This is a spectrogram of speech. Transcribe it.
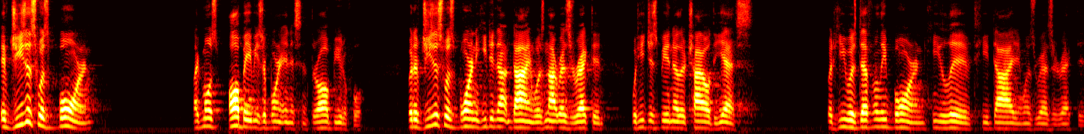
If Jesus was born, like most, all babies are born innocent, they're all beautiful. But if Jesus was born and he did not die and was not resurrected, would he just be another child? Yes. But he was definitely born, he lived, he died, and was resurrected.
